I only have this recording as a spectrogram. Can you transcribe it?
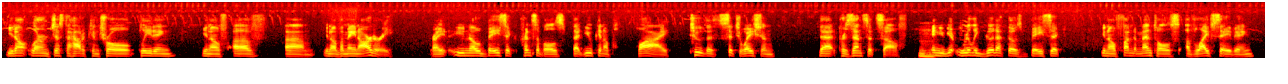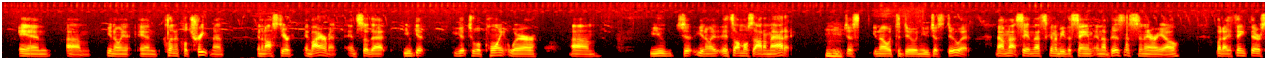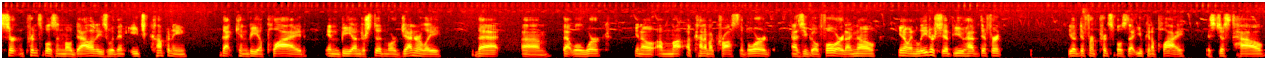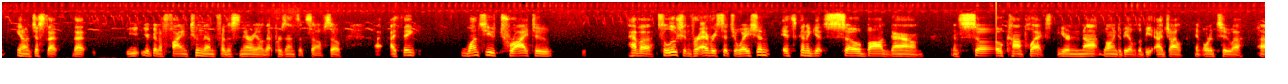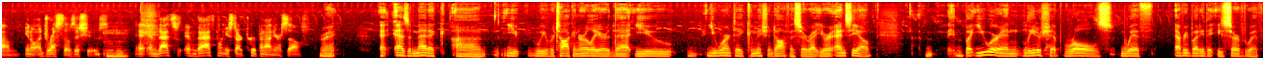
You don't learn just how to control bleeding, you know, of um, you know of a main artery, right? You know basic principles that you can apply to the situation that presents itself, mm-hmm. and you get really good at those basic you know fundamentals of life saving and um, you know and, and clinical treatment in an austere environment. And so that you get you get to a point where um, you ju- you know it, it's almost automatic. Mm-hmm. you just you know what to do and you just do it. Now i'm not saying that's going to be the same in a business scenario but i think there's certain principles and modalities within each company that can be applied and be understood more generally that um, that will work, you know, a, a kind of across the board as you go forward. I know, you know, in leadership, you have different, you have different principles that you can apply. It's just how, you know, just that, that you're going to fine tune them for the scenario that presents itself. So I think once you try to have a solution for every situation, it's going to get so bogged down and so complex. You're not going to be able to be agile in order to uh, um, you know address those issues mm-hmm. and, and, that's and that's when you start tripping on yourself right As a medic, uh, you, we were talking earlier that you you weren't a commissioned officer, right? You're an NCO, but you were in leadership roles with everybody that you served with.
